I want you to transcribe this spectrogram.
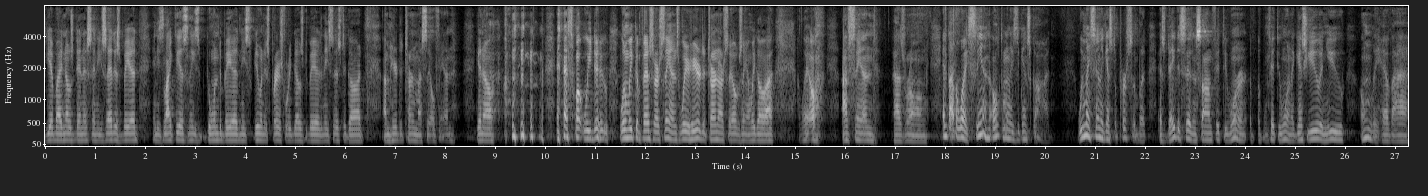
Everybody knows Dennis, and he's at his bed, and he's like this, and he's going to bed, and he's doing his prayers before he goes to bed, and he says to God, "I'm here to turn myself in." You know, and that's what we do when we confess our sins. We're here to turn ourselves in. We go, I, "Well, I've sinned." I was wrong. And by the way, sin ultimately is against God. We may sin against a person, but as David said in Psalm 51, 51 against you and you only have I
